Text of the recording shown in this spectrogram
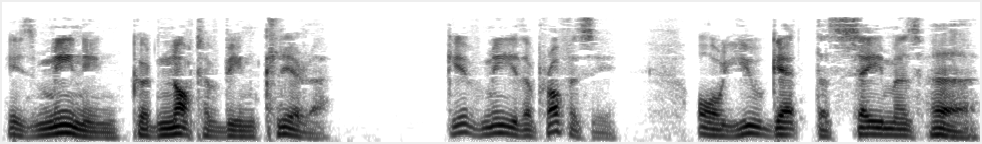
his meaning could not have been clearer. Give me the prophecy, or you get the same as her.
